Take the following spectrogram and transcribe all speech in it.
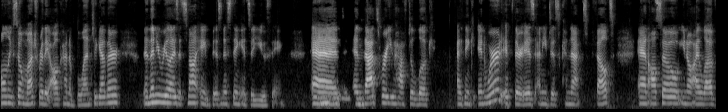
only so much where they all kind of blend together. And then you realize it's not a business thing, it's a you thing. And mm-hmm. and that's where you have to look, I think, inward if there is any disconnect felt. And also, you know, I love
